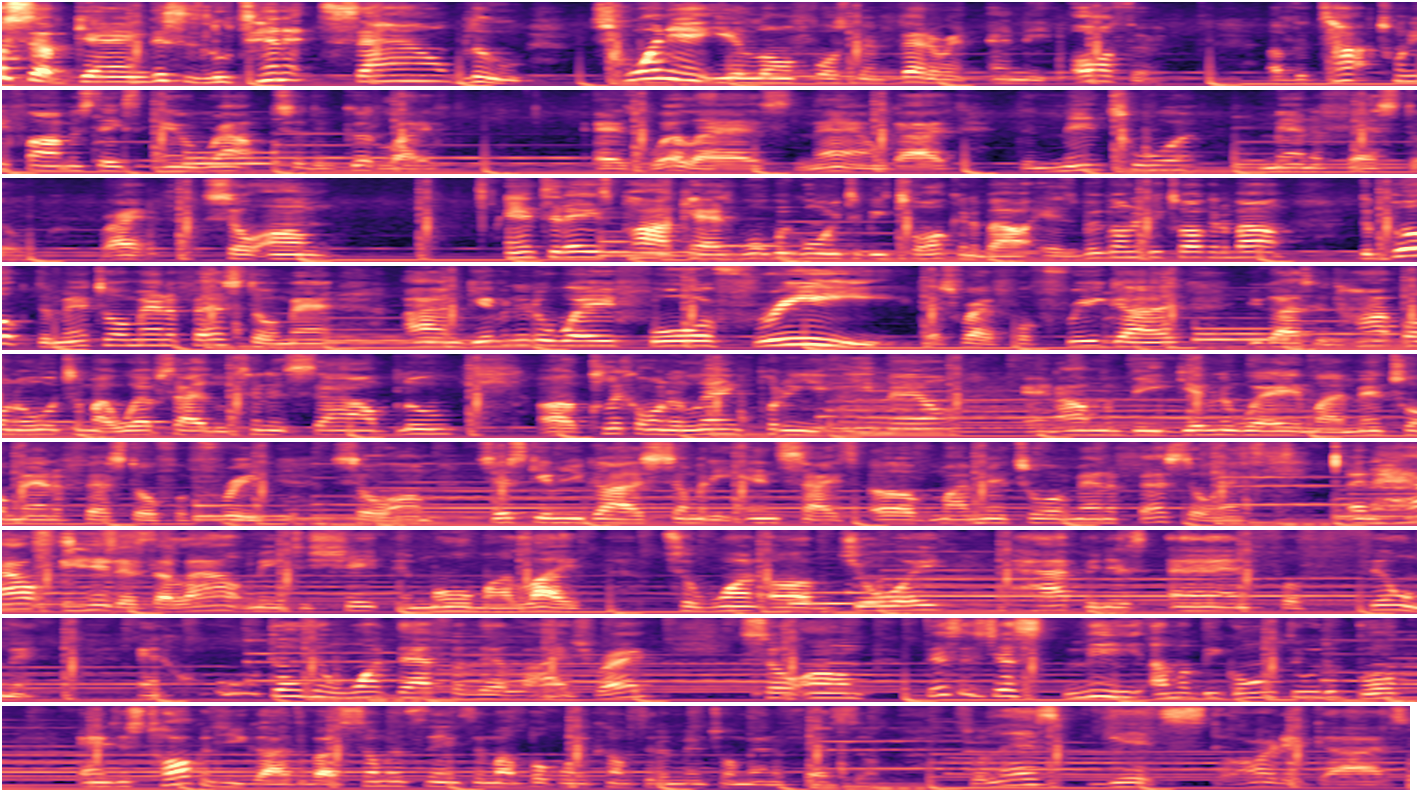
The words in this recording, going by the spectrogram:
What's up, gang? This is Lieutenant Sal Blue, 28 year law enforcement veteran and the author of the top 25 mistakes en route to the good life, as well as now, guys, the Mentor Manifesto, right? So, um, in today's podcast, what we're going to be talking about is we're going to be talking about the book, the Mentor Manifesto, man. I'm giving it away for free. That's right, for free, guys. You guys can hop on over to my website, Lieutenant Sal Blue. Uh, click on the link, put in your email, and I'm gonna be giving away my Mentor Manifesto for free. So, um, just giving you guys some of the insights of my Mentor Manifesto and and how it has allowed me to shape and mold my life to one of joy, happiness, and fulfillment. And who doesn't want that for their lives, right? So um this is just me. I'm gonna be going through the book and just talking to you guys about some of the things in my book when it comes to the Mentor Manifesto. So let's get started, guys.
